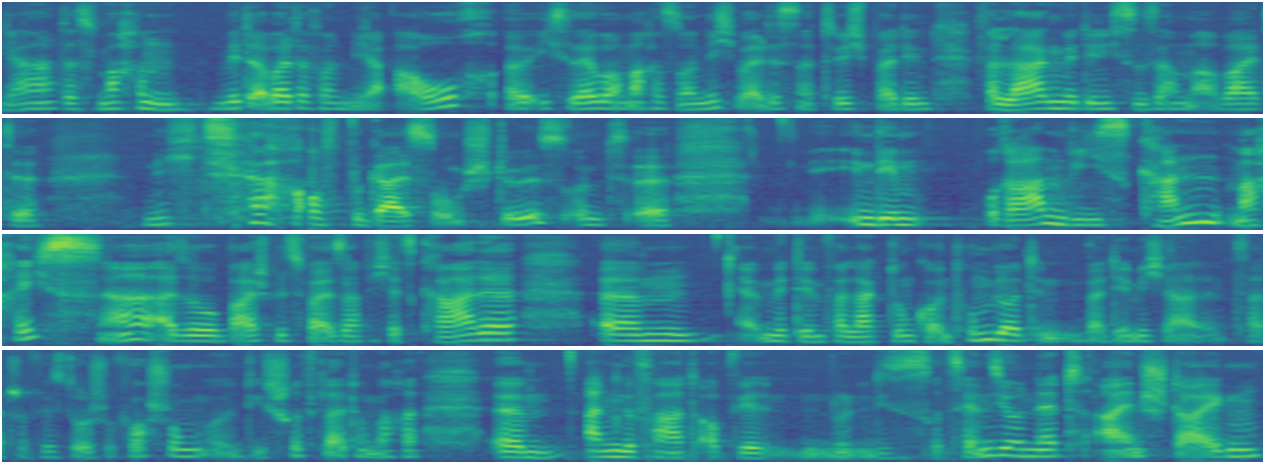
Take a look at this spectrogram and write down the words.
ja, das machen Mitarbeiter von mir auch. Äh, ich selber mache es noch nicht, weil das natürlich bei den Verlagen, mit denen ich zusammenarbeite, nicht auf Begeisterung stößt. Und äh, in dem Rahmen, wie ich es kann, mache ich es. Ja, also beispielsweise habe ich jetzt gerade ähm, mit dem Verlag Dunker und Humboldt, in, bei dem ich ja Zeitschrift Historische Forschung und die Schriftleitung mache, ähm, angefragt, ob wir nun in dieses Rezensionet einsteigen,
